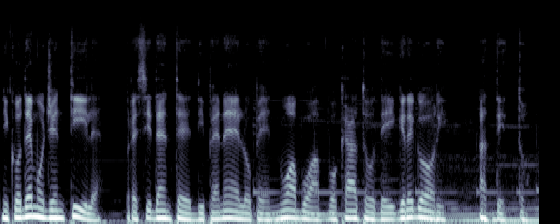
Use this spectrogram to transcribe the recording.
Nicodemo Gentile, presidente di Penelope e nuovo avvocato dei Gregori, ha detto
